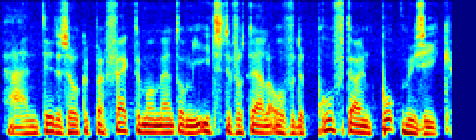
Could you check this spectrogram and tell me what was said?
En dit is ook het perfecte moment om je iets te vertellen over de proeftuin popmuziek.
